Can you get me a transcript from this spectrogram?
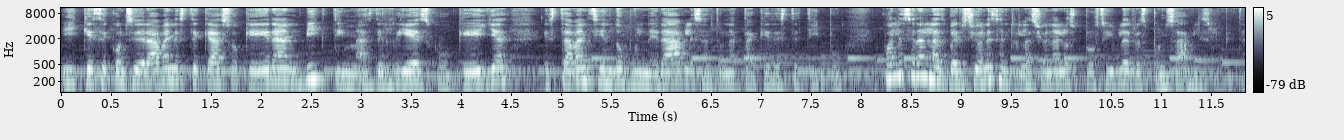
y que se consideraba en este caso que eran víctimas de riesgo, que ellas estaban siendo vulnerables ante un ataque de este tipo. ¿Cuáles eran las versiones en relación a los posibles responsables, Lupita?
